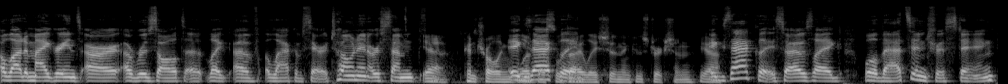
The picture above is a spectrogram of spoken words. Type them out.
a lot of migraines are a result of like of a lack of serotonin or some yeah controlling blood exactly. vessel dilation and constriction. Yeah. Exactly. So i was like well that's interesting.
